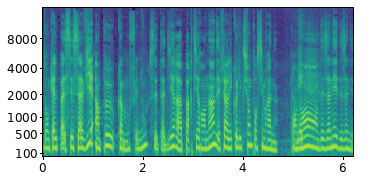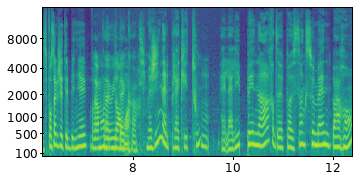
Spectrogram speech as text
Donc elle passait sa vie un peu comme on fait nous, c'est-à-dire à partir en Inde et faire les collections pour Simran pendant des années et des années. C'est pour ça que j'étais baignée vraiment ah là-dedans. Oui, T'imagines, elle plaquait tout. Mm. Elle allait peinarde, cinq semaines par an,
